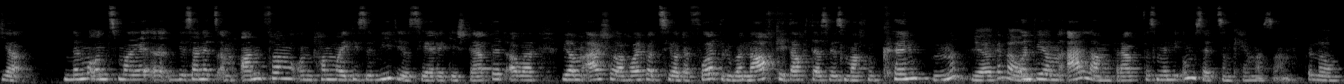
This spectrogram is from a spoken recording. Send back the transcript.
Ja, nehmen wir uns mal, äh, wir sind jetzt am Anfang und haben mal diese Videoserie gestartet, aber wir haben auch schon ein halbes Jahr davor darüber nachgedacht, dass wir es machen könnten. ja, genau. Und wir haben auch lang gebraucht, bis wir in die Umsetzung gekommen sind. genau.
